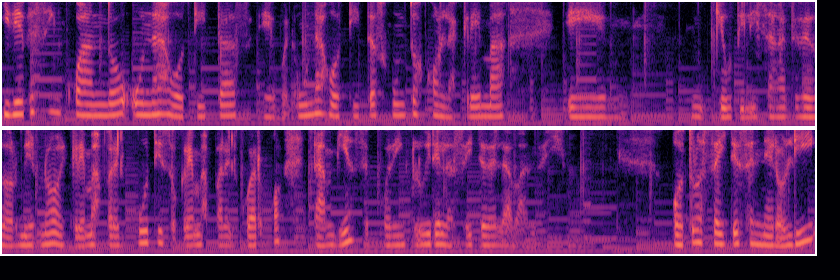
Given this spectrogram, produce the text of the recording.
y de vez en cuando unas gotitas, eh, bueno, unas gotitas juntos con la crema eh, que utilizan antes de dormir, ¿no? Cremas para el cutis o cremas para el cuerpo, también se puede incluir el aceite de lavanda allí. Otro aceite es el nerolí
